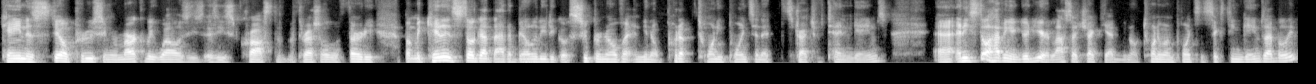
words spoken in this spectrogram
Kane is still producing remarkably well as he's as he's crossed the, threshold of 30. But MacKinnon's still got that ability to go supernova and you know put up 20 points in a stretch of 10 games. Uh, and he's still having a good year. Last I checked, he had you know 21 points in 16 games, I believe,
